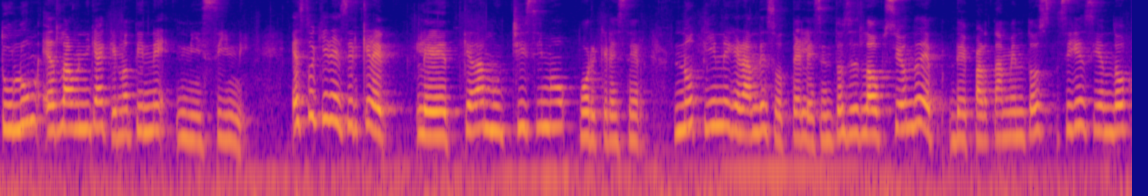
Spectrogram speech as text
Tulum es la única que no tiene ni cine. Esto quiere decir que le, queda muchísimo por crecer. No tiene grandes hoteles, entonces la opción de departamentos sigue siendo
